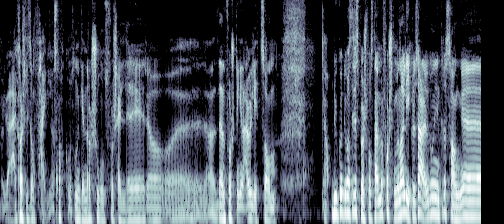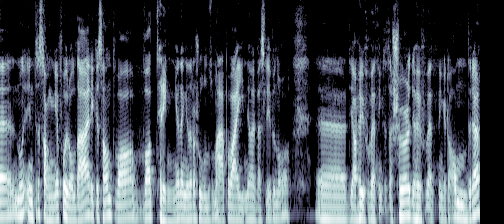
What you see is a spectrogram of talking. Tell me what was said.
det er kanskje litt sånn feil å snakke om sånne generasjonsforskjeller. og uh, Den forskningen er jo litt sånn Ja, du, kan- du kan stille spørsmålstegn med forskning, men allikevel så er det jo noen interessante, noen interessante forhold der. ikke sant? Hva, hva trenger den generasjonen som er på vei inn i arbeidslivet nå? Eh, de har høye forventninger til seg sjøl, de har høye forventninger til andre.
